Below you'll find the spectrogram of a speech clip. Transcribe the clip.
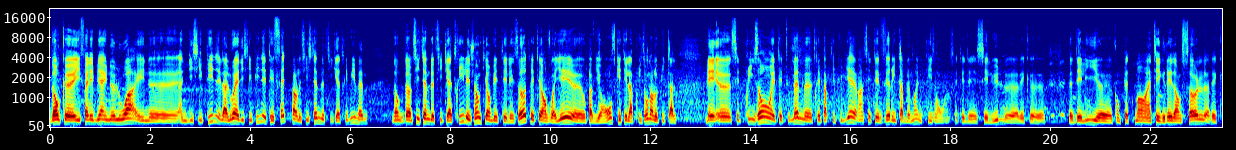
Donc euh, il fallait bien une loi et euh, une, discipline, et la loi et la discipline étaient faites par le système de psychiatrie lui-même. Donc dans le système de psychiatrie, les gens qui embêtaient les autres étaient envoyés euh, au pavillon 11, qui était la prison dans l'hôpital. Mais cette prison était tout de même très particulière. Hein. C'était véritablement une prison. Hein. C'était des cellules avec des lits complètement intégrés dans le sol, avec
